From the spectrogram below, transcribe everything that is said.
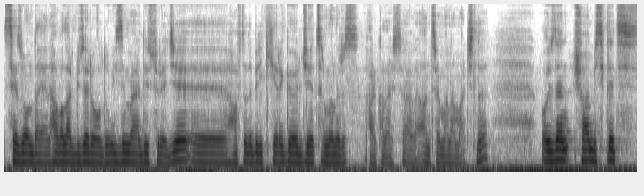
sezonda yani havalar güzel olduğu izin verdiği sürece e, haftada bir iki kere Gölcük'e tırmanırız arkadaşlarla antrenman amaçlı. O yüzden şu an bisiklet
